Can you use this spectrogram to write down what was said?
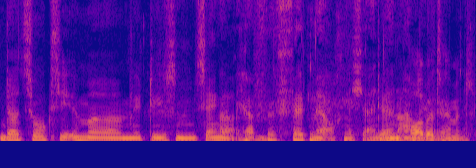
da zog sie immer mit diesem Sänger. Ja, fällt mir auch nicht ein. Der Name. Name. Albert Hammond.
